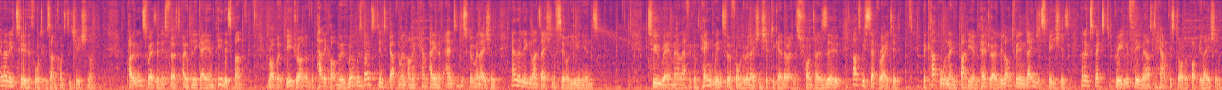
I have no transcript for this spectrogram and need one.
and only two who thought it was unconstitutional. Poland swears in its first openly gay MP this month. Robert Biedroń of the Palikot movement was voted into government on a campaign of anti-discrimination and the legalisation of civil unions. Two rare male African penguins who have formed a relationship together at the Toronto Zoo are to be separated. The couple, named Buddy and Pedro, belong to an endangered species and are expected to breed with females to help restore the population.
